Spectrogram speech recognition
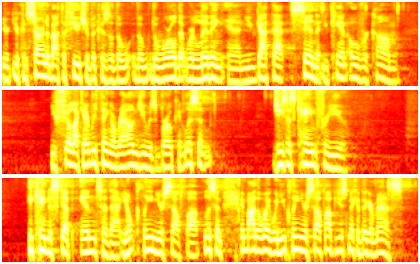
You're, you're concerned about the future because of the, the, the world that we're living in. You've got that sin that you can't overcome. You feel like everything around you is broken. Listen, Jesus came for you. He came to step into that. You don't clean yourself up. Listen, and by the way, when you clean yourself up, you just make a bigger mess.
